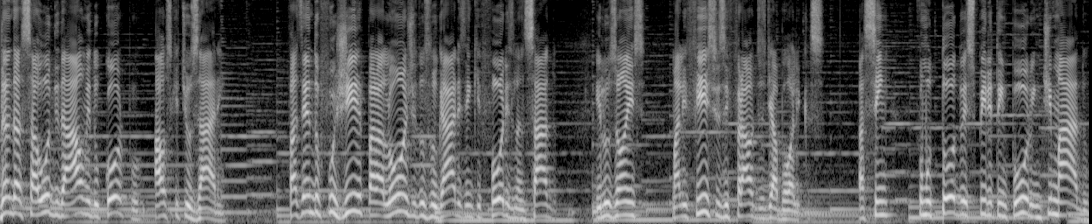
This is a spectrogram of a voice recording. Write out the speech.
dando a saúde da alma e do corpo aos que te usarem, fazendo fugir para longe dos lugares em que fores lançado ilusões, malefícios e fraudes diabólicas. Assim como todo espírito impuro intimado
